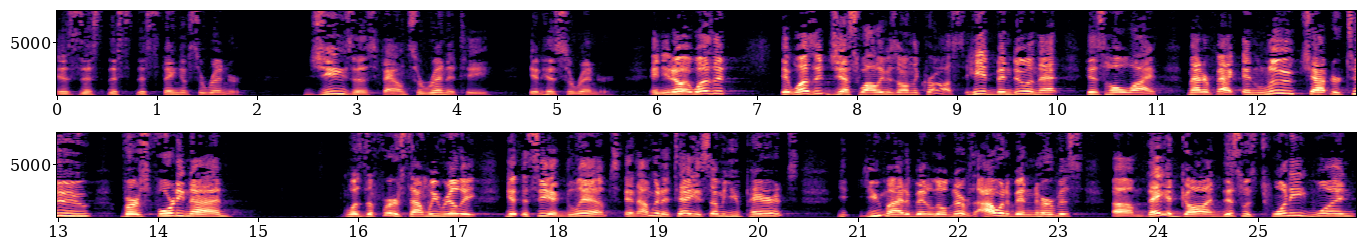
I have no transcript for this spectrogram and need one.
is this, this, this thing of surrender. Jesus found serenity in his surrender. And you know, it wasn't, it wasn't just while he was on the cross. He had been doing that his whole life. Matter of fact, in Luke chapter 2 verse 49 was the first time we really get to see a glimpse. And I'm going to tell you, some of you parents, you, might have been a little nervous. I would have been nervous. Um, they had gone, this was 21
